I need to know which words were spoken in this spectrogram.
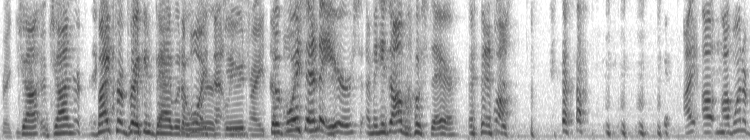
Breaking John, Bad. John, Mike from Breaking Bad would The have voice, worked, dude. least, right? The, The voice voice. and the ears. I mean, he's almost there. it's Well, just I I, I want to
